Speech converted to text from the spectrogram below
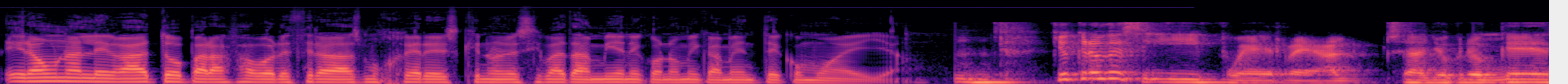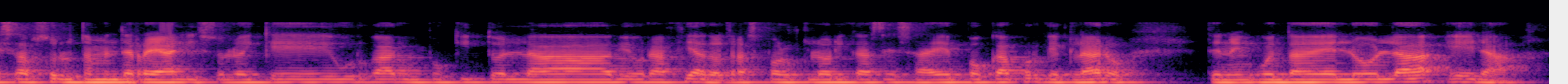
era un alegato para favorecer a las mujeres que no les iba tan bien económicamente como a ella? Yo creo que sí fue real, o sea, yo creo que es absolutamente real y solo hay que hurgar un poquito en la biografía de otras folclóricas de esa época, porque claro, ten en cuenta que Lola era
